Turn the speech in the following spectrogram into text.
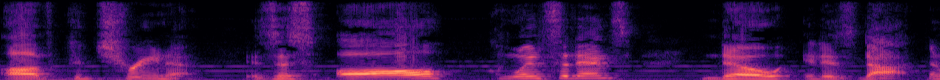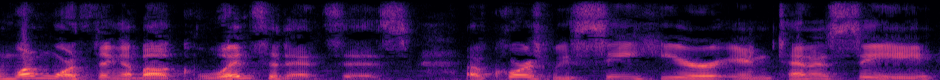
of Katrina. Is this all coincidence? No, it is not. And one more thing about coincidences. Of course, we see here in Tennessee,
